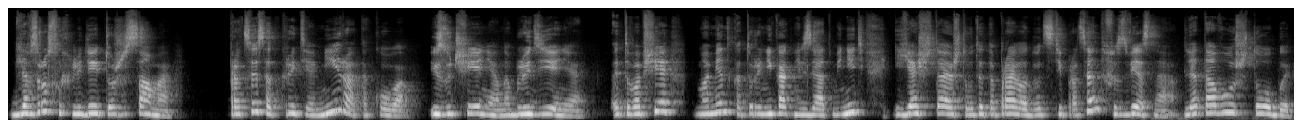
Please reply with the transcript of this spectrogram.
для взрослых людей то же самое. Процесс открытия мира, такого изучения, наблюдения, это вообще момент, который никак нельзя отменить. И я считаю, что вот это правило 20% известное. Для того, чтобы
